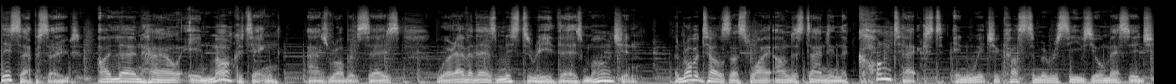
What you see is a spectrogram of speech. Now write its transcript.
This episode, I learn how in marketing, as Robert says, wherever there's mystery, there's margin. And Robert tells us why understanding the context in which a customer receives your message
